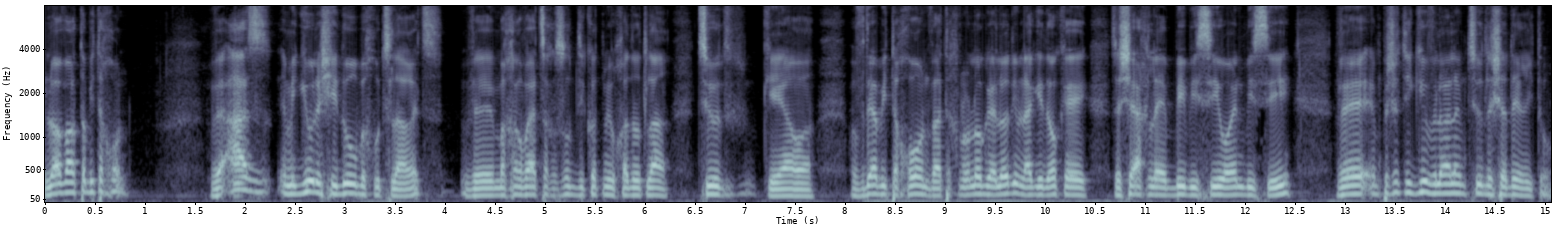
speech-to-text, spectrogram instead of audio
לא עבר את הביטחון. ואז הם הגיעו לשידור בחוץ לארץ, ומאחר והיה צריך לעשות בדיקות מיוחדות לציוד, כי עובדי הביטחון והטכנולוגיה לא יודעים להגיד, אוקיי, זה שייך ל-BBC או NBC, והם פשוט הגיעו ולא היה להם ציוד לשדר איתו.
